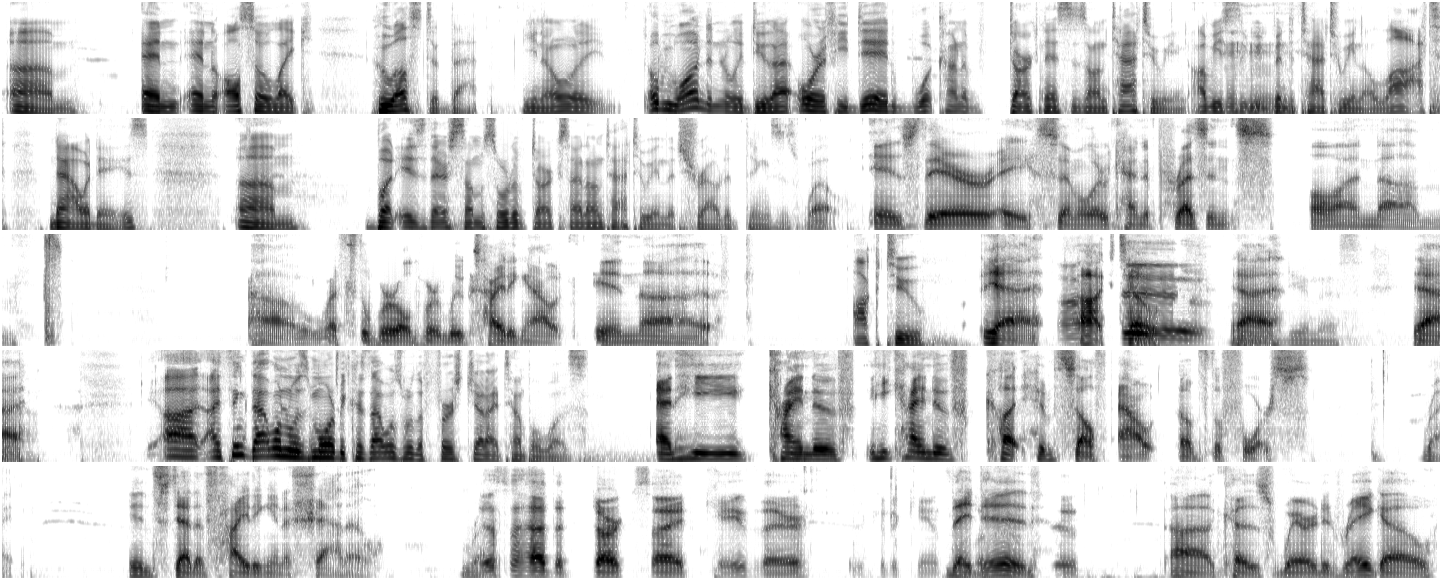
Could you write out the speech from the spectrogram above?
Um and and also like who else did that? You know, uh, Obi Wan didn't really do that, or if he did, what kind of darkness is on Tatooine? Obviously, we've been to Tatooine a lot nowadays. Um, but is there some sort of dark side on Tatooine that shrouded things as well? Is there a similar kind of presence on um uh what's the world where Luke's hiding out in uh Ahch-To. yeah, Ahch-To. Ahch-To. Yeah. Oh my goodness. yeah. Uh, I think that one was more because that was where the first Jedi Temple was. And he kind of he kind of cut himself out of the force Right. instead of hiding in a shadow. They Right. also had the dark side cave there. They could have canceled. They did. too. Uh cuz where did Rey go?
